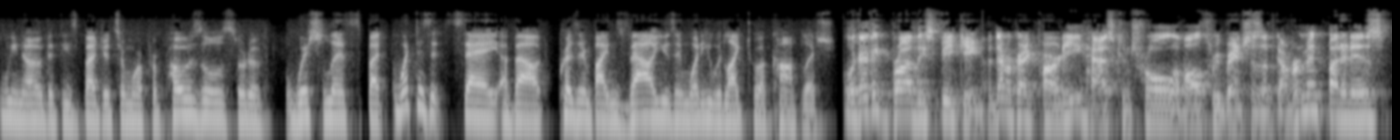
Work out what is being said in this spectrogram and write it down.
We know that these budgets are more proposals, sort of wish lists, but what does it say about President Biden's values and what he would like to accomplish? Look, I think broadly speaking, the Democratic Party has control of all three branches of government, but it is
